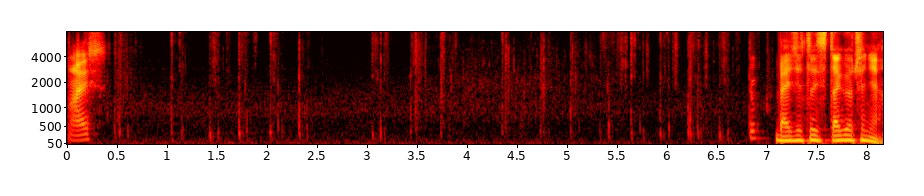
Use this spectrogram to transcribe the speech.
Nice. Będzie coś z tego czy nie?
